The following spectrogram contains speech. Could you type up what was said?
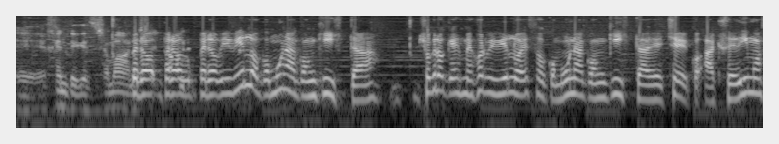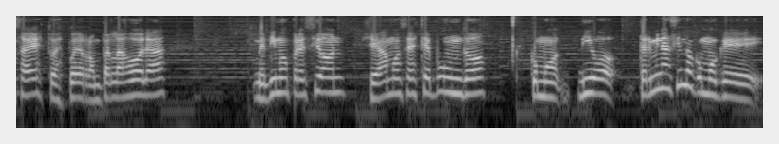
Eh, gente que se llamaba. Pero, pero, pero vivirlo como una conquista, yo creo que es mejor vivirlo eso como una conquista de che, accedimos a esto después de romper las bolas, metimos presión, llegamos a este punto, como digo, termina siendo como que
